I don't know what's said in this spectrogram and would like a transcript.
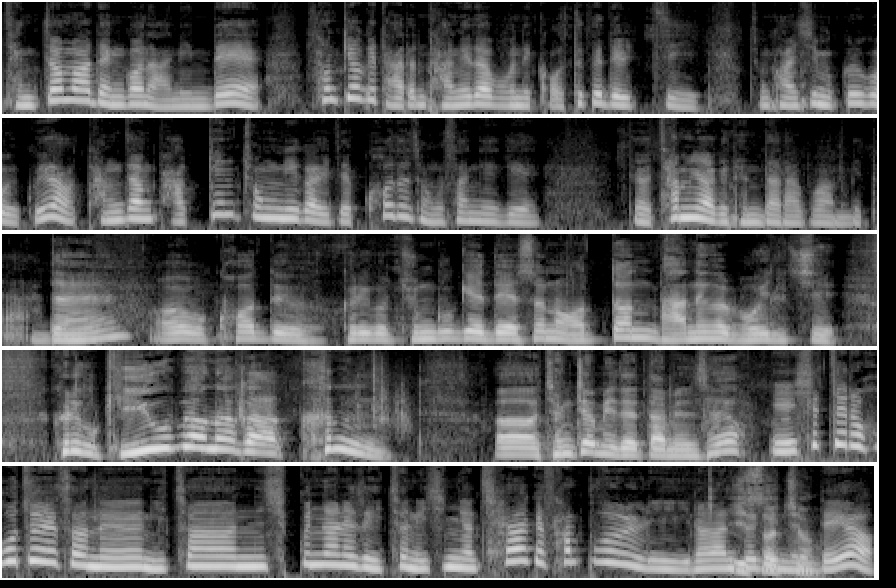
쟁점화된 건 아닌데 성격이 다른 당이다 보니까 어떻게 될지 좀 관심을 끌고 있고요. 당장 바뀐 총리가 이제 쿼드 정상회의에 참여하게 된다라고 합니다. 네. 어, 쿼드 그리고 중국에 대해서는 어떤 반응을 보일지 그리고 기후 변화가 큰 어, 쟁점이 됐다면서요? 예, 실제로 호주에서는 2019년에서 2020년 최악의 산불이 일어난 적이 있었죠. 있는데요.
